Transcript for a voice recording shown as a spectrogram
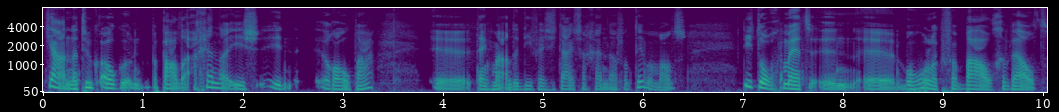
ja, natuurlijk ook een bepaalde agenda is in Europa. Uh, denk maar aan de diversiteitsagenda van Timmermans. Die toch met een uh, behoorlijk verbaal geweld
